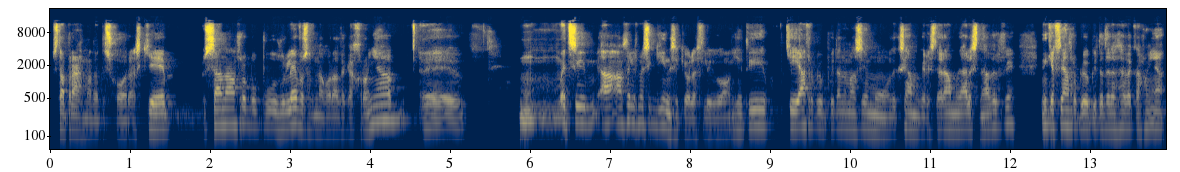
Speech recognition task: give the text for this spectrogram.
στα πράγματα της χώρας. Και σαν άνθρωπο που δουλεύω σε αυτήν την αγορά 10 χρόνια, ε, έτσι, αν θέλεις, με συγκίνησε κιόλας λίγο. Γιατί και οι άνθρωποι που ήταν μαζί μου, δεξιά μου και αριστερά μου, οι άλλοι συνάδελφοι, είναι και αυτοί οι άνθρωποι που τα τελευταία 10 χρόνια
